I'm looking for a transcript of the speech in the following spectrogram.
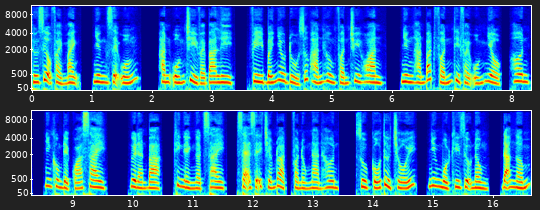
thứ rượu phải mạnh nhưng dễ uống hắn uống chỉ vài ba ly, vì bấy nhiêu đủ giúp hắn hưng phấn truy hoan, nhưng hắn bắt phấn thì phải uống nhiều, hơn, nhưng không để quá say. Người đàn bà, khi nghề ngật say, sẽ dễ chiếm đoạt và nồng nàn hơn. Dù cố từ chối, nhưng một khi rượu nồng, đã ngấm,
